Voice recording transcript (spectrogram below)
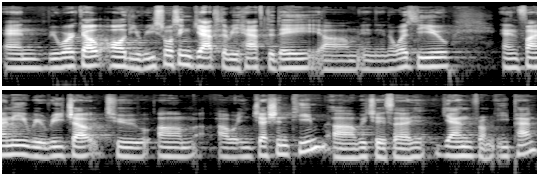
and we work out all the resourcing gaps that we have today um, in, in OSDU, and finally we reach out to um, our ingestion team, uh, which is uh, Jan from EPAM,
